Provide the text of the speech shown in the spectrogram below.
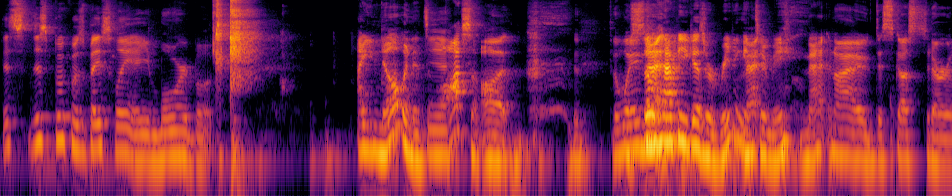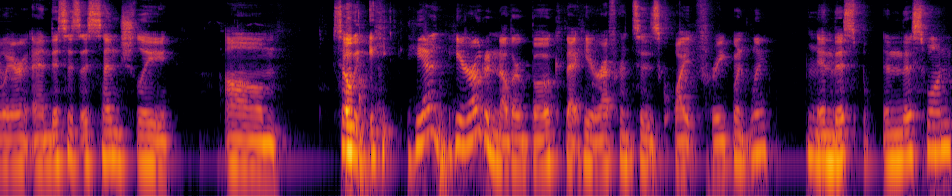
This this book was basically a lore book. i know and it's Yeah. awesome Uh, the, the way i'm so Matt, happy you guys are reading Matt, it to me Matt and I discussed it earlier, and this is essentially, um, so he he had, he wrote another book that he references quite frequently Mm-hmm. in this in this one.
